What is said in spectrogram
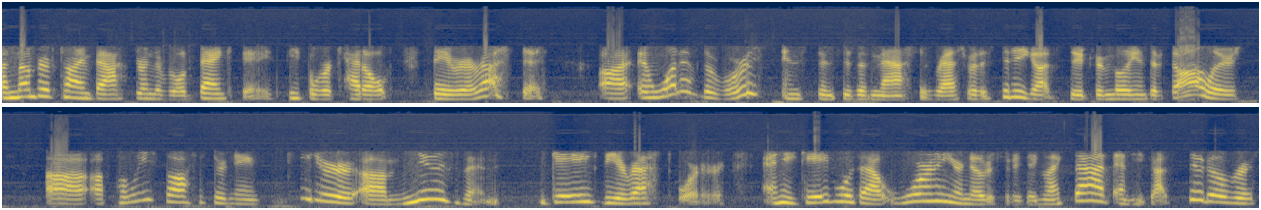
a number of times back during the World Bank days. People were kettled, they were arrested. Uh, and one of the worst instances of mass arrest, where the city got sued for millions of dollars, uh, a police officer named Peter um, Newsham gave the arrest order, and he gave without warning or notice or anything like that, and he got sued over it.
